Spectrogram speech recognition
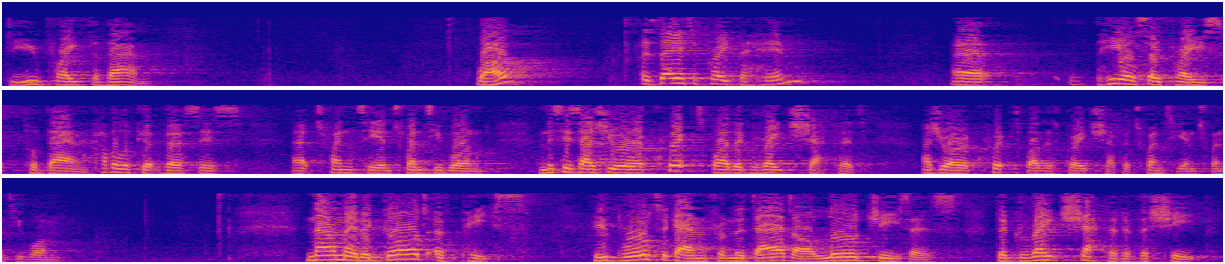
Do you pray for them? Well, as they are to pray for him, uh, he also prays for them. Have a look at verses uh, 20 and 21. And this is as you are equipped by the great shepherd, as you are equipped by the great shepherd, 20 and 21. Now may the God of peace, who brought again from the dead our Lord Jesus, the great shepherd of the sheep,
